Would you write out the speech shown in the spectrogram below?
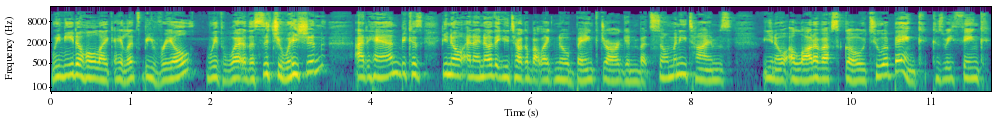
We need a whole like, hey, let's be real with what the situation at hand because, you know, and I know that you talk about like no bank jargon, but so many times, you know, a lot of us go to a bank because we think,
